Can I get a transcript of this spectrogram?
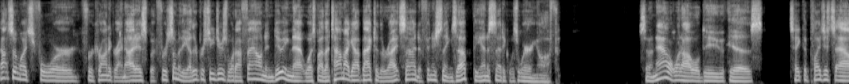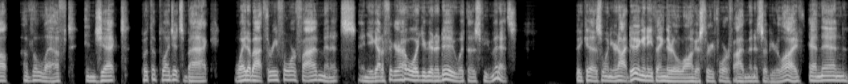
not so much for for chronic rhinitis, but for some of the other procedures, what I found in doing that was by the time I got back to the right side to finish things up, the anesthetic was wearing off. So now what I will do is take the pledgets out of the left, inject, put the pledgets back, wait about three, four, five minutes, and you got to figure out what you're going to do with those few minutes. Because when you're not doing anything, they're the longest three, four, five minutes of your life. And then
